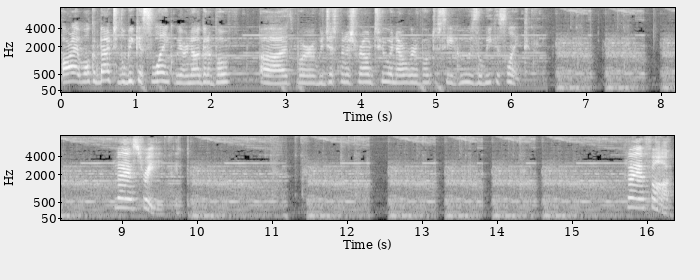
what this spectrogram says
All right, welcome back to the weakest link. We are now going to vote. Uh, where we just finished round two, and now we're going to vote to see who's the weakest link. Player three. Player five.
